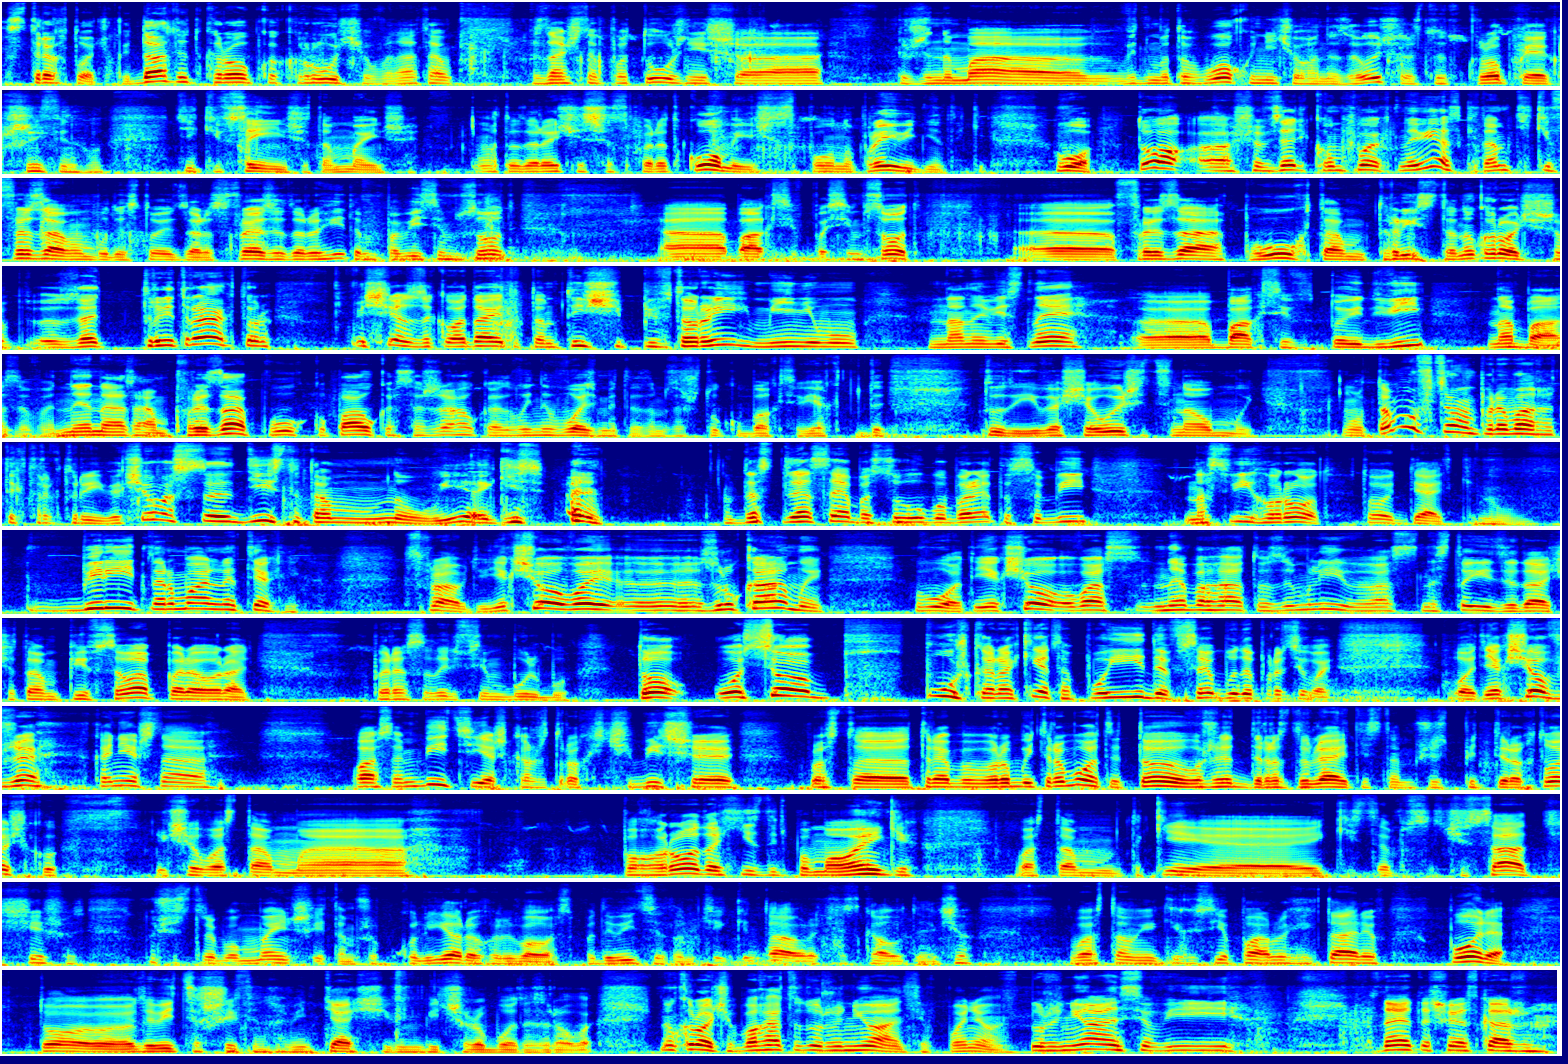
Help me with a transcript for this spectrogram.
з трьохточкою. Да, тут коробка круче, вона там значно потужніша, вже нема від мотоблоку нічого не залишилось. Тут коробка як в шифінгу, тільки все інше там менше. А то, до речі, ще з передком і ще з повнопривідні такі. Во, то, а, щоб взяти комплект нав'язки, там тільки фреза вам буде стоїти зараз. Фрези дорогі, там по 800 а, баксів, по 700. Е, фреза, пух там 300. Ну, коротше, щоб взяти три трактор, ще закладаєте там тисячі півтори мінімум на навісне е, баксів, то й дві на базове. Не на там фреза, пух, копалка, сажалка, ви не візьмете там за штуку баксів, як туди, туди і ви ще лишиться на обмить. От, тому в цьому перевага тих тракторів. Якщо у вас е, дійсно там ну, є якісь для себе сугубо берете собі на свій город, то дядьки, ну, беріть нормальна техніка. Справді, якщо ви е, з руками, от, якщо у вас небагато землі, у вас не стоїть задача там пів села переорати, пересадити всім бульбу, то ось пушка, ракета поїде, все буде працювати. От, якщо вже, звісно, у вас амбіції, я ж кажу трохи, чи більше просто треба робити роботи, то вже роздивляйтесь там щось під трьохточку. Якщо у вас там е, по городах їздить, по маленьких, у вас там такі е, якісь там чи сад, чи ще щось, ну щось треба менше, там, щоб колія регулювалося. Подивіться, там, чи кентаври, чи скаути. Якщо у вас там якихось є пару гектарів поля, то е, дивіться шифінг, він тяжчий, він більше роботи зробить. Ну, коротше, багато дуже нюансів, поняв? Дуже нюансів і знаєте, що я скажу?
